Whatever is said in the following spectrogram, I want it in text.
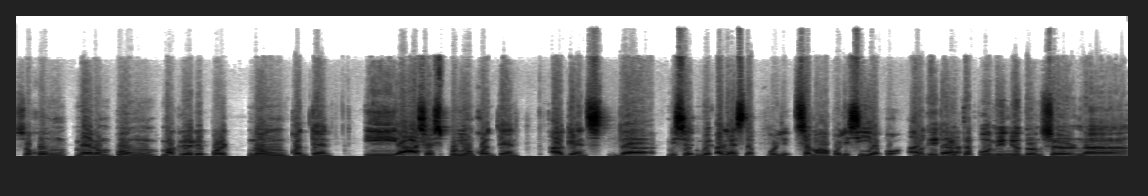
So kung meron pong magre-report nung content, i-assess po yung content against the against the sa mga polisiya po. At, uh, Makikita po ninyo doon, sir, na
